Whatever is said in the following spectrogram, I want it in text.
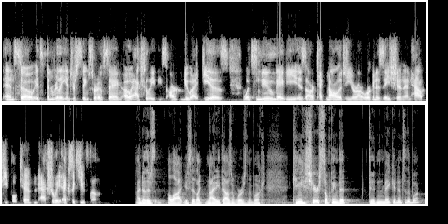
And so it's been really interesting sort of saying, oh, actually, these aren't new ideas. What's new maybe is our technology or our organization and how people can actually execute them. I know there's a lot. You said like 90,000 words in the book. Can you share something that didn't make it into the book?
